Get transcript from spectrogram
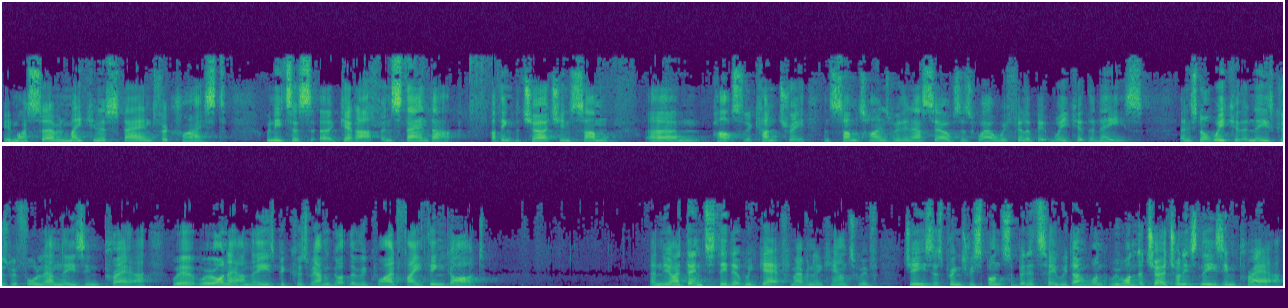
in my sermon, making a stand for Christ. We need to uh, get up and stand up. I think the church in some um, parts of the country, and sometimes within ourselves as well, we feel a bit weak at the knees. And it's not weak at the knees because we're falling on our knees in prayer. We're, we're on our knees because we haven't got the required faith in God. And the identity that we get from having an encounter with Jesus brings responsibility. We, don't want, we want the church on its knees in prayer,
